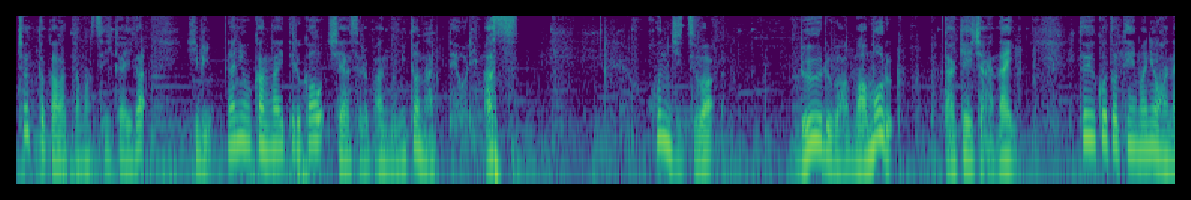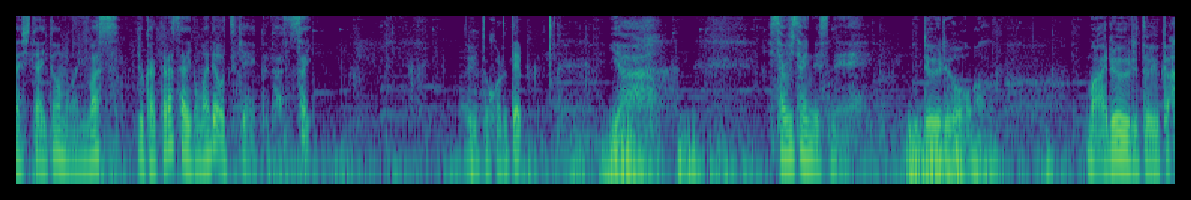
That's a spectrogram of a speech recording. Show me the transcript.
ちょっと変わった麻酔会が日々何を考えているかをシェアする番組となっております。本日はルールは守るだけじゃないということをテーマにお話したいと思います。よかったら最後までお付き合いください。というところでいや久々にですねルールをまあルールというか、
